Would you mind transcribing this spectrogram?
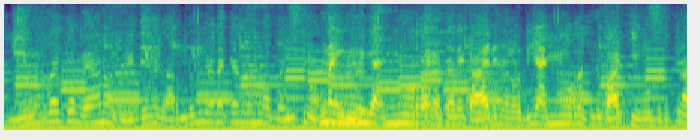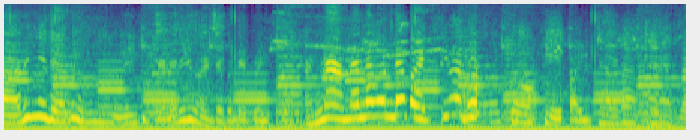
അഞ്ഞൂറ് രൂപ വേണം. വീട്ടിൽ നിന്ന് കറണ്ട് കിടക്കാൻ നമ്മ പൈസ എന്നാ ഇങ്ങനെ അഞ്ഞൂറ് രൂപ ചില കാര്യങ്ങൾ ഈ അഞ്ഞൂറ് രൂപ ബാക്കി കൊണ്ടെടുക്കും അതിങ്ങനെ അത് എനിക്ക് ചെലവിന് വേണ്ട പിന്നെ പൈസ. എന്നാ അന്നെ കൊണ്ട് പറ്റുമോ? ഓക്കെ പൈസ എവിടെ ആക്കാനപ്പ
